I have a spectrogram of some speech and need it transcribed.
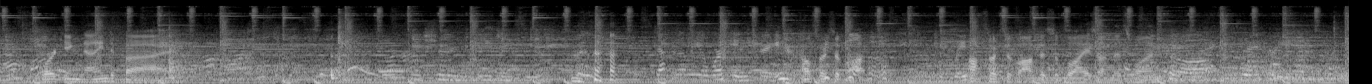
Wow. Working 9 to 5. Insurance agency. Definitely a working tree. All sorts of all sorts of office supplies on this one. Cool.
